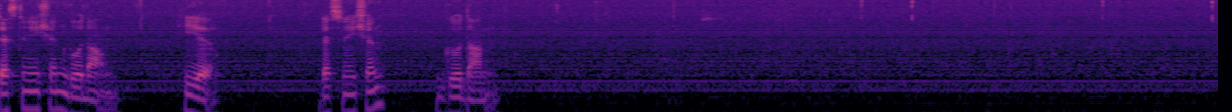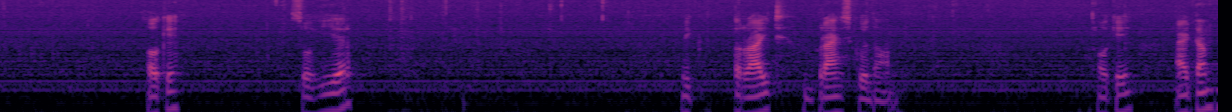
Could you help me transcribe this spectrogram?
Destination godown. Here. Destination godown. Okay. So here write branch godown. Okay item.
